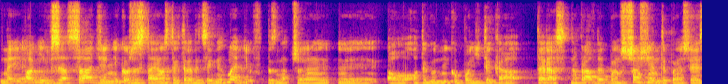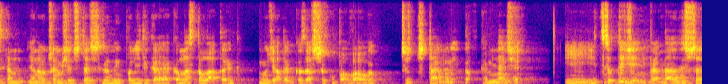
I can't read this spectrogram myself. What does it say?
No i oni w zasadzie nie korzystają z tych tradycyjnych mediów. To znaczy yy, o, o tygodniku polityka teraz naprawdę byłem wstrząśnięty, ponieważ ja jestem, ja nauczyłem się czytać tygodnik polityka jako nastolatek. Mój dziadek go zawsze kupował, czy czytałem u niego w gabinecie. I, co tydzień, prawda? Jeszcze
